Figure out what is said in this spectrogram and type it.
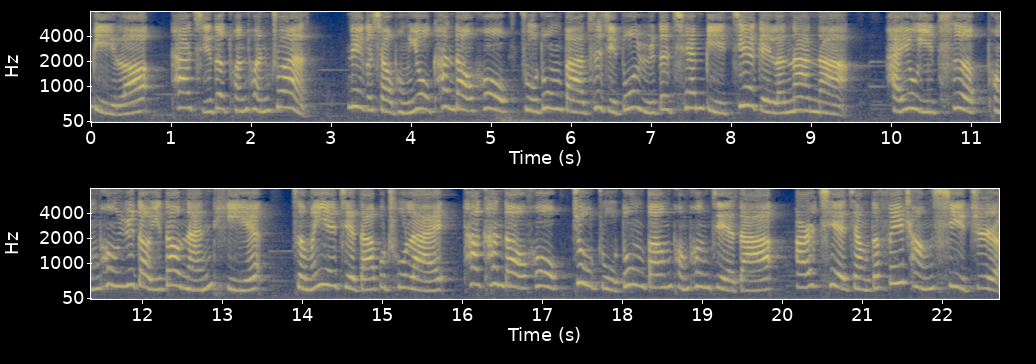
笔了，她急得团团转。那个小朋友看到后，主动把自己多余的铅笔借给了娜娜。还有一次，鹏鹏遇到一道难题，怎么也解答不出来，他看到后就主动帮鹏鹏解答，而且讲得非常细致。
